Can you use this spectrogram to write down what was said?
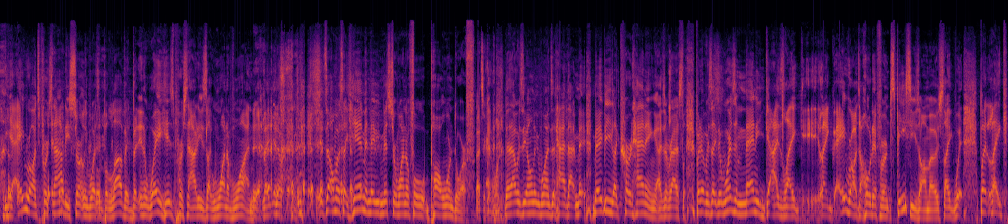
yeah, A Rod's personality certainly wasn't beloved, but in a way, his personality is like one of one. Yeah. Like you know, it's almost like him and maybe Mr. Wonderful Paul Orndorff. That's a good one. But that was the only ones that had that. Maybe like Curt Hennig as a wrestler, but it was like there wasn't many guys like like A Rod's a whole different species almost. Like, but like.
